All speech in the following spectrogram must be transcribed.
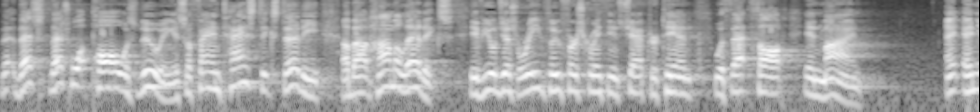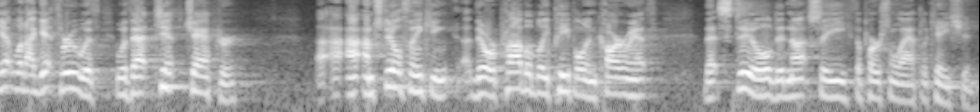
That's, that's what Paul was doing. It's a fantastic study about homiletics if you'll just read through 1 Corinthians chapter 10 with that thought in mind. And, and yet, when I get through with, with that 10th chapter, I, I'm still thinking uh, there were probably people in Corinth that still did not see the personal application.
